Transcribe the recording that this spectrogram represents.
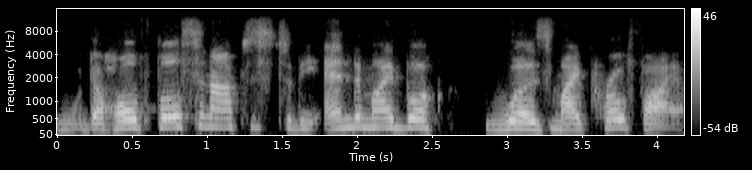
the whole full synopsis to the end of my book was my profile.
